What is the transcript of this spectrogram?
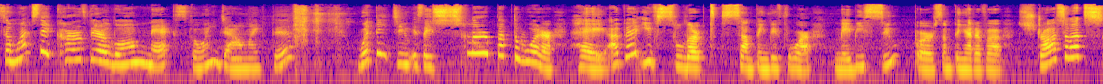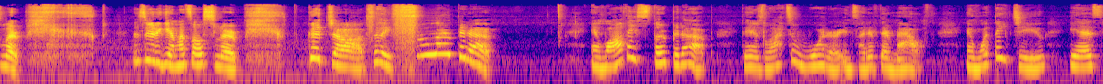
So once they curve their long necks going down like this, what they do is they slurp up the water. Hey, I bet you've slurped something before. Maybe soup or something out of a straw. So let's slurp. Let's do it again. Let's all slurp. Good job. So they slurp it up. And while they slurp it up, there's lots of water inside of their mouth. And what they do is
